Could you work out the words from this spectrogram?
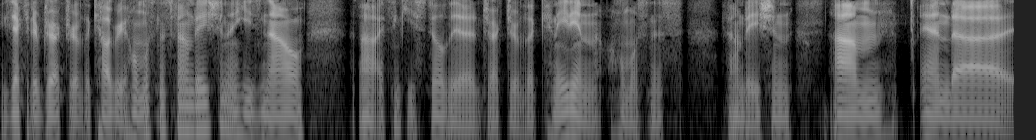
executive director of the Calgary Homelessness Foundation, and he's now, uh, I think he's still the director of the Canadian Homelessness Foundation, um, and uh,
